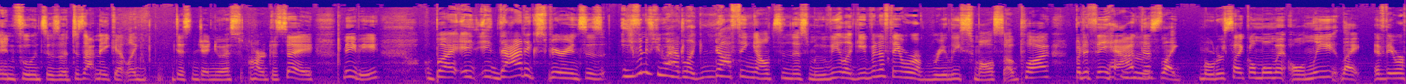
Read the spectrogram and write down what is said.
influences it does that make it like disingenuous hard to say maybe but it, it, that experience is even if you had like nothing else in this movie like even if they were a really small subplot but if they had Mm-hmm. this like motorcycle moment only like if they were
